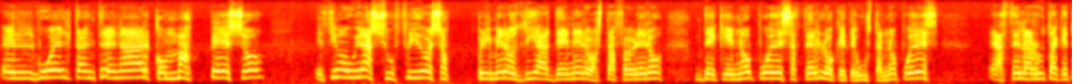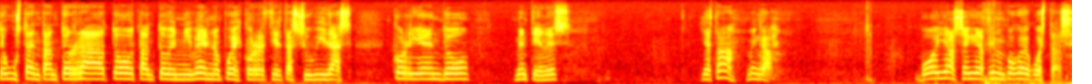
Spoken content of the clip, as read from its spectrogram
el vuelta a entrenar con más peso, encima hubieras sufrido esos primeros días de enero hasta febrero de que no puedes hacer lo que te gusta, no puedes hacer la ruta que te gusta en tanto rato, tanto en nivel, no puedes correr ciertas subidas corriendo, ¿me entiendes? Ya está, venga voy a seguir haciendo un poco de cuestas.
